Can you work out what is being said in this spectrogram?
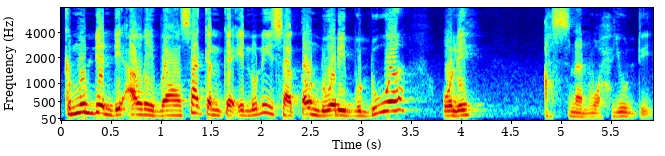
Kemudian dialih bahasakan ke Indonesia tahun 2002 oleh Asnan Wahyudi.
